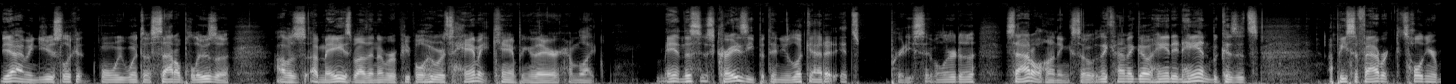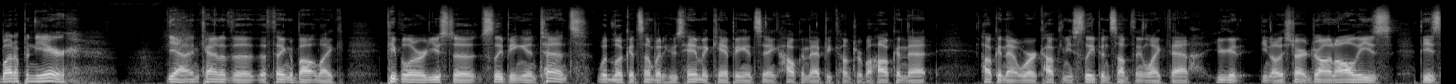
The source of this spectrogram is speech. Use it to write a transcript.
Yeah, I mean, you just look at when we went to Saddle Palooza, I was amazed by the number of people who were hammock camping there. I'm like, man, this is crazy. But then you look at it, it's pretty similar to saddle hunting. So they kind of go hand in hand because it's a piece of fabric that's holding your butt up in the air. Yeah, and kind of the, the thing about like people who are used to sleeping in tents would look at somebody who's hammock camping and saying, How can that be comfortable? How can that how can that work? How can you sleep in something like that? You get, you know, they start drawing all these these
